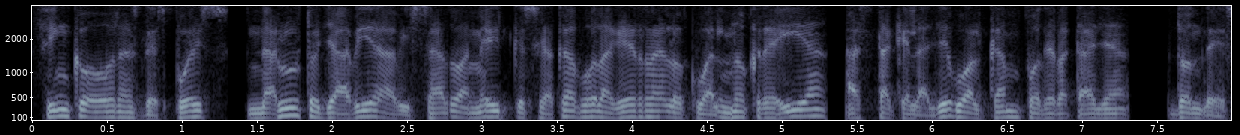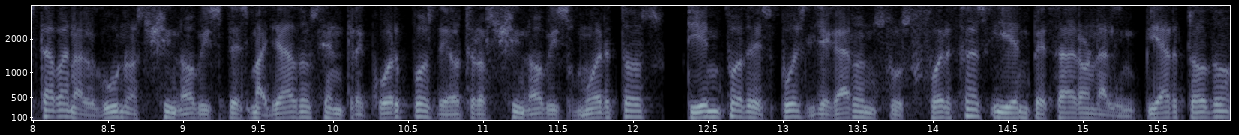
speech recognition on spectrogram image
Cinco horas después, Naruto ya había avisado a Mei que se acabó la guerra lo cual no creía, hasta que la llevó al campo de batalla, donde estaban algunos shinobis desmayados entre cuerpos de otros shinobis muertos, tiempo después llegaron sus fuerzas y empezaron a limpiar todo,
